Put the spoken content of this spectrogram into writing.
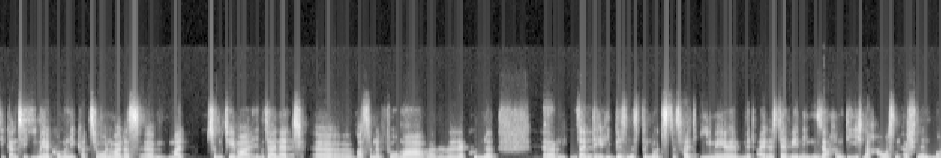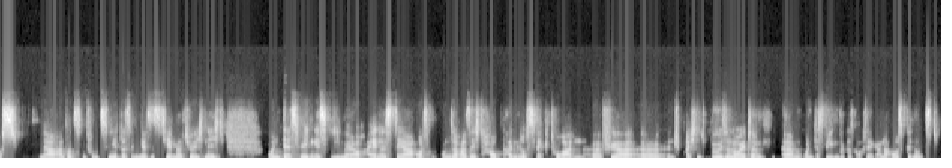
die ganze E-Mail-Kommunikation, weil das ähm, mal zum Thema Internet, äh, was so eine Firma oder der Kunde ähm, in seinem Daily Business benutzt, ist halt E-Mail mit eines der wenigen Sachen, die ich nach außen öffnen muss. Ja, ansonsten funktioniert das in Ihr System natürlich nicht. Und deswegen ist E-Mail auch eines der aus unserer Sicht Hauptangriffsvektoren äh, für äh, entsprechend böse Leute. Ähm, und deswegen wird das auch sehr gerne ausgenutzt.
